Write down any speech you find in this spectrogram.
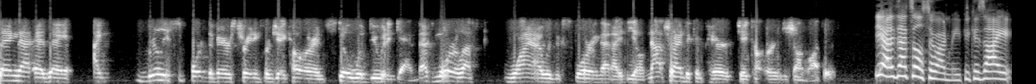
saying that as a I really support the Bears trading for Jay Cutler and still would do it again. That's more or less why I was exploring that idea. not trying to compare Jay Cutler and Deshaun Watson. Yeah, that's also on me because I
